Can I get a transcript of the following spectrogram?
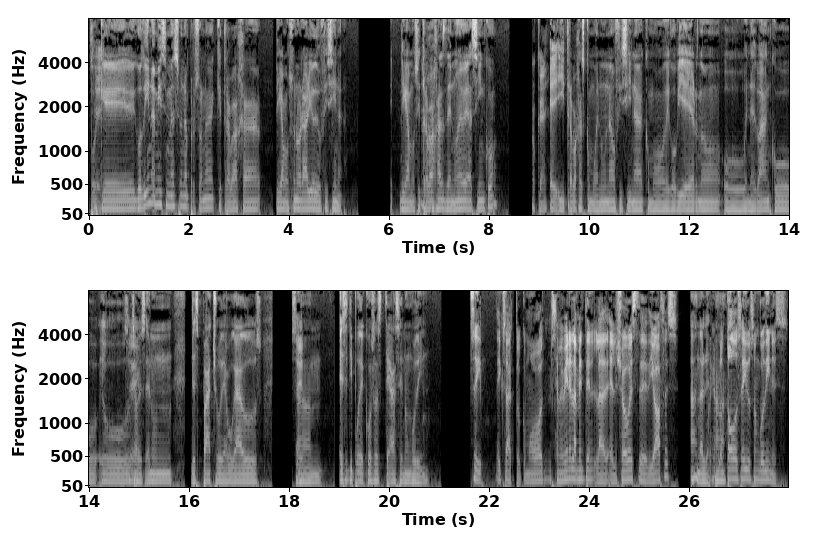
porque Godín a mí se me hace una persona que trabaja, digamos, un horario de oficina. Digamos, si trabajas de 9 a 5 Ok. eh, y trabajas como en una oficina como de gobierno o en el banco o, Sí. ¿sabes? En un despacho de abogados. Sí. ese tipo de cosas te hacen un Godín. sí, exacto. Como se me viene a la mente la- el show este de The Office. Ándale. Por ejemplo, ajá. todos ellos son godines.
